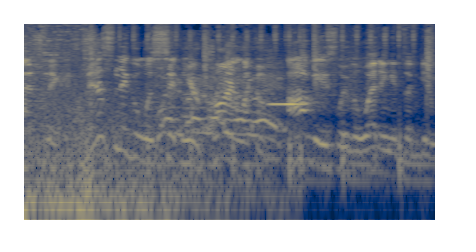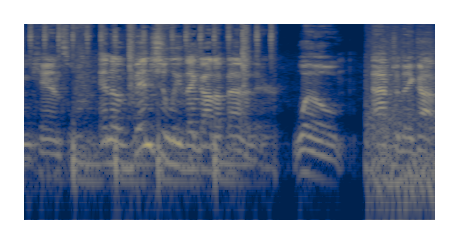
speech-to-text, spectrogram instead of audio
ass niggas. This nigga was sitting here crying like a. Obviously, the wedding ends up getting canceled, and eventually they got up out of there. Well, after they got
